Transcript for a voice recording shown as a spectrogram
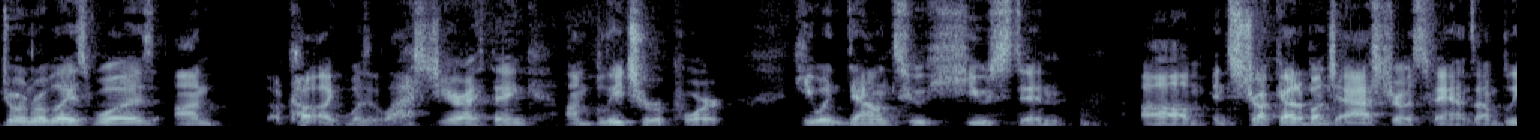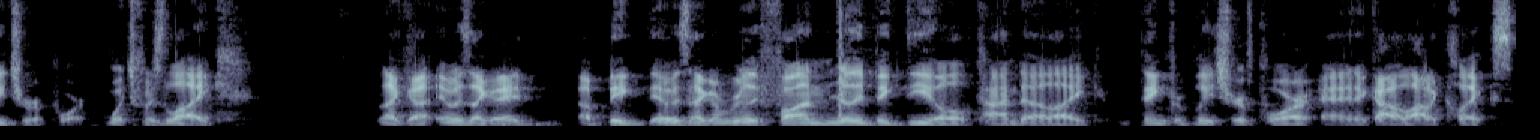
Jordan Robles was on a cut like was it last year I think on Bleacher Report. He went down to Houston um, and struck out a bunch of Astros fans on Bleacher Report, which was like, like a, it was like a, a big, it was like a really fun, really big deal kind of like thing for Bleacher Report, and it got a lot of clicks,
